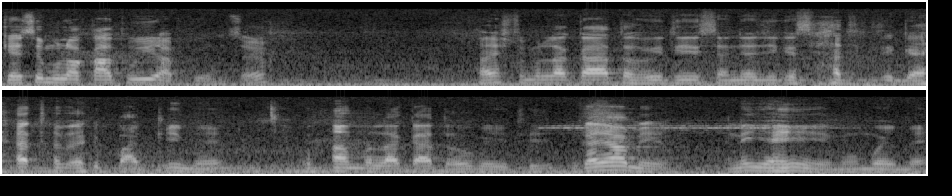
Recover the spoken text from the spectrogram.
कैसे मुलाकात हुई आपकी उनसे? फ़र्स्ट मुलाकात हुई थी संजय जी के साथ गया था मेरी पार्टी में। वहाँ मुलाकात हो गई थी। गया में? नहीं यहीं मुंबई में।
